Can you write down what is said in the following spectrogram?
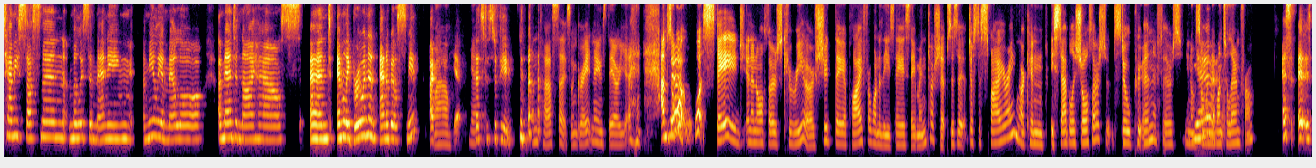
Tammy Sussman, Melissa Manning, Amelia Mellor, Amanda Niehaus, and Emily Brewin and Annabel Smith. I, Wow. yeah, Yeah. That's just a few. Fantastic. Some great names there. Yeah. Um, so Yeah. what, what stage in an author's career should they apply for one of these ASA mentorships? Is it just aspiring or can established authors still put in if there's, you know, someone they want to learn from? As, as-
